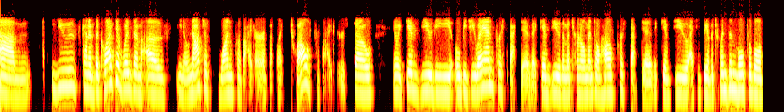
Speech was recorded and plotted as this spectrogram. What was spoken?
um, use kind of the collective wisdom of, you know, not just one provider, but like 12 providers. So, you know, it gives you the OBGYN perspective. It gives you the maternal mental health perspective. It gives you, I think we have a twins and multiples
